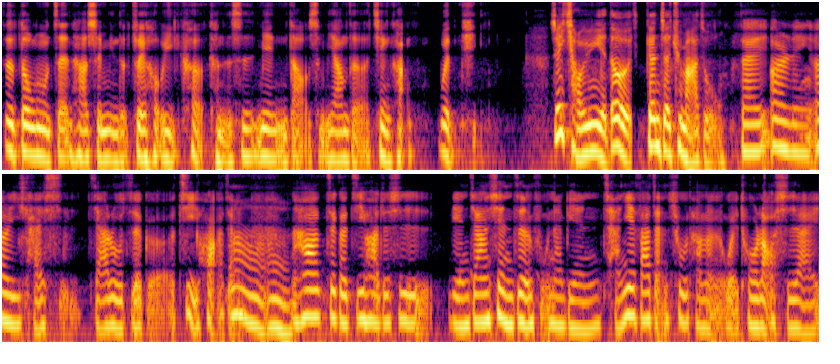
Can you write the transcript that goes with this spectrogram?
这动物在它生命的最后一刻，可能是面临到什么样的健康问题。所以巧云也都有跟着去马祖，在二零二一开始加入这个计划，这样，嗯嗯，然后这个计划就是连江县政府那边产业发展处他们委托老师来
